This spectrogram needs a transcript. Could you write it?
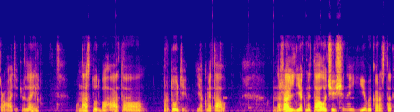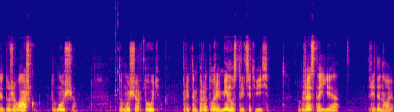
рогаті тюлені, у нас тут багато ртуті, як металу. На жаль, як метал очищений, її використати дуже важко, тому що, тому що ртуть при температурі мінус 38 вже стає рідиною,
